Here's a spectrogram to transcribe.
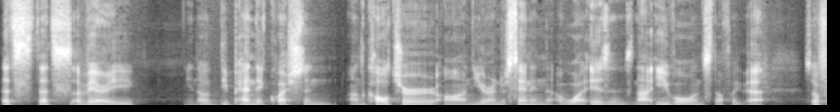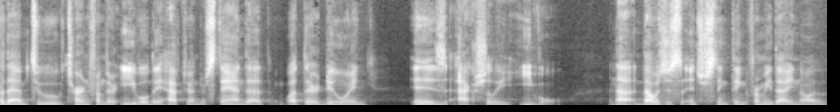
that's that's a very, you know, dependent question on culture, on your understanding of what is and is not evil and stuff like that. So for them to turn from their evil, they have to understand that what they're doing is actually evil. And that, that was just an interesting thing for me that, you know,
